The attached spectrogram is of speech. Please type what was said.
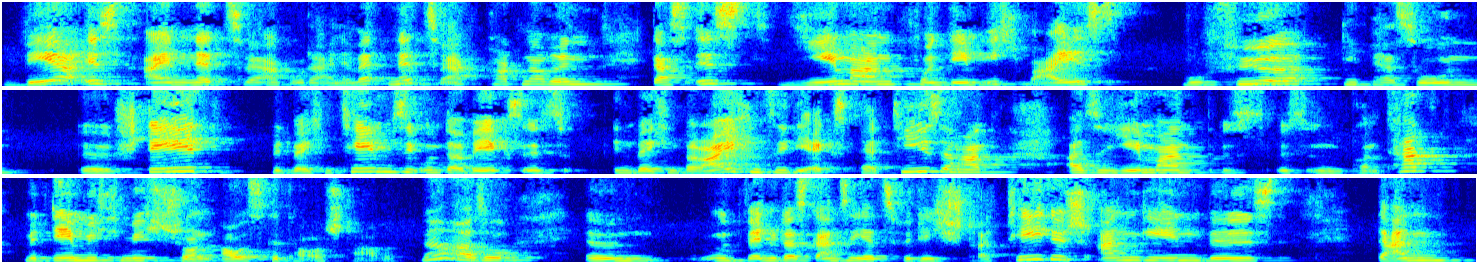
Wer ist ein Netzwerk oder eine Netzwerkpartnerin? Das ist jemand, von dem ich weiß, wofür die Person äh, steht, mit welchen Themen sie unterwegs ist, in welchen Bereichen sie die Expertise hat. Also jemand ist, ist in Kontakt, mit dem ich mich schon ausgetauscht habe. Ja, ne? also ähm, und wenn du das Ganze jetzt für dich strategisch angehen willst, dann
